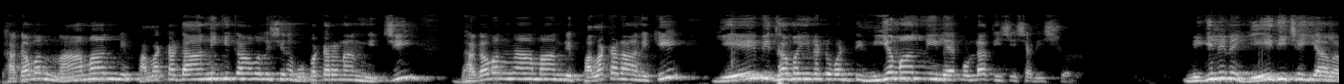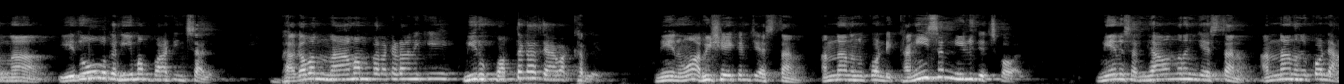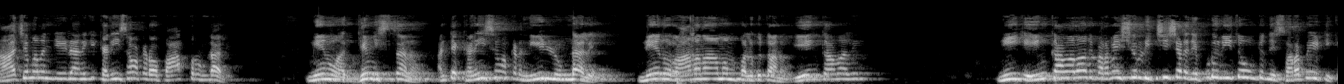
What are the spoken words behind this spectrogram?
భగవన్ నామాన్ని పలకడానికి కావలసిన ఉపకరణాన్ని ఇచ్చి భగవన్నామాన్ని పలకడానికి ఏ విధమైనటువంటి నియమాన్ని లేకుండా తీసేశాడు ఈశ్వరుడు. మిగిలిన ఏది చెయ్యాలన్నా ఏదో ఒక నియమం పాటించాలి. భగవన్ నామం పలకడానికి మీరు కొత్తగా తేవక్కర్లేదు. నేను అభిషేకం చేస్తాను. అన్నాను అనుకోండి కనీసం నీళ్ళు తెచ్చుకోవాలి. నేను సంధ్యావందనం చేస్తాను. అన్నాను అనుకోండి ఆచమనం చేయడానికి కనీసం అక్కడ ఒక పాత్ర ఉండాలి. నేను అర్ఘ్యం ఇస్తాను అంటే కనీసం అక్కడ నీళ్ళు ఉండాలి. నేను రామనామం పలుకుతాను. ఏం కావాలి? నీకేం కావాలో అది పరమేశ్వరుడు ఇచ్చేశాడు అది ఎప్పుడు నీతో ఉంటుంది. స్వరపేటిక.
